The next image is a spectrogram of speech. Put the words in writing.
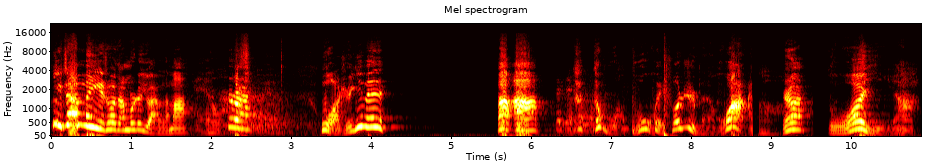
你这么一说，咱不是就远了吗？是不是？我是因为啊啊，他他我不会说日本话，是吧？所以呀、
